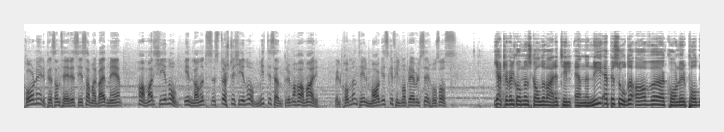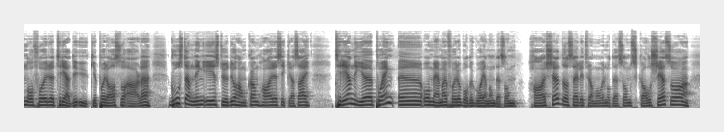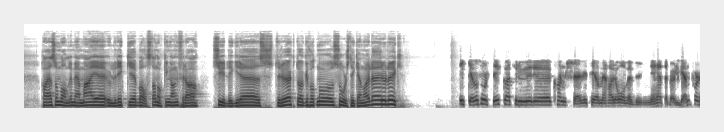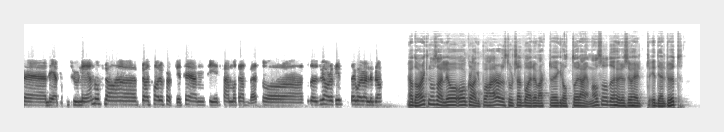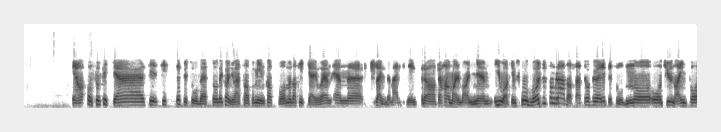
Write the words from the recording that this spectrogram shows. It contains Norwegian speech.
Corner presenteres i samarbeid med Hamar kino, Innlandets største kino, midt i sentrum av Hamar. Velkommen til magiske filmopplevelser hos oss. Hjertelig velkommen skal du være til en ny episode av eh, Cornerpodden. Og for tredje uke på rad så er det god stemning i studio. HamKam har sikra seg tre nye poeng, eh, og med meg for å både gå gjennom det som har skjedd, og se litt framover mot det som skal skje, så har jeg som vanlig med meg Ulrik Balstad nok en gang fra sydligere strøk. Du har ikke fått noe solstikk ennå, eller Ulrik? Ikke noe solstikk, og jeg tror uh, kanskje vi til og med har overvunnet hetebølgen. For det, det er på turné nå fra, fra, et par og 40 til en 4-35, så, så det, vi har det fint. Det går veldig bra. Ja, Da er det ikke noe særlig å, å klage på her. Har det stort sett bare vært eh, grått og regna, så det høres jo helt ideelt ut. Ja, og så fikk jeg siste episode, så det kan jo jeg ta på min kappe òg, men da fikk jeg jo en, en eh, slengbemerkning fra, fra Hamar-mannen Joakim Skogvold, som gleda seg til å høre episoden og, og tuna inn på,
